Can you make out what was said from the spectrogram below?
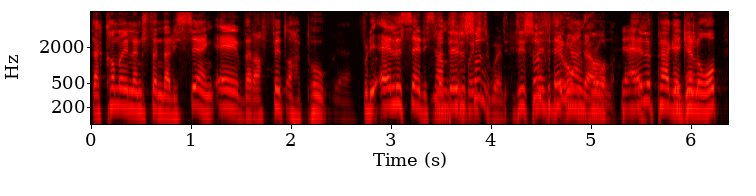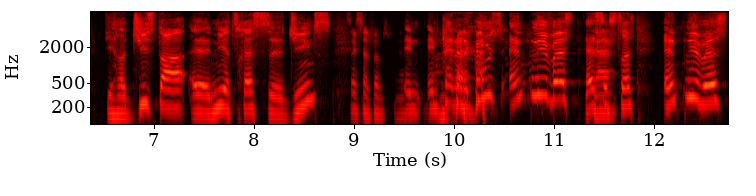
der er kommet en eller anden standardisering af, hvad der er fedt at have på. Ja. Fordi alle ser de samme er ting det på synd, Instagram. det er Men for de unge der, bro, Wallah. Det er Alle pakker er. Gellerup, de havde G-Star øh, 69 øh, jeans, 96. Ja. en, en Canada Goose, enten i vest. Ja. 66, enten i vest,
